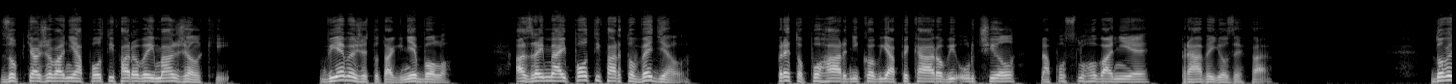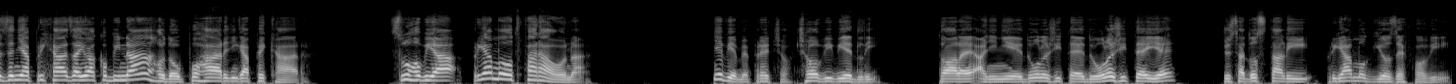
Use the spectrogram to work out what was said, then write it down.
z obťažovania Potifarovej manželky. Vieme, že to tak nebolo. A zrejme aj Potifar to vedel. Preto pohárnikovi a pekárovi určil na posluhovanie práve Jozefa. Do väzenia prichádzajú akoby náhodou pohárnik a pekár. Sluhovia priamo od faraóna. Nevieme prečo, čo vyviedli. To ale ani nie je dôležité. Dôležité je, že sa dostali priamo k Jozefovi.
